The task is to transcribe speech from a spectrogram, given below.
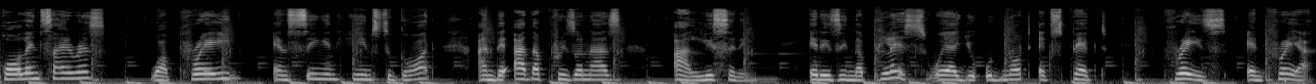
Paul and Silas were praying and singing hymns to God, and the other prisoners are listening. It is in a place where you would not expect praise and prayer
